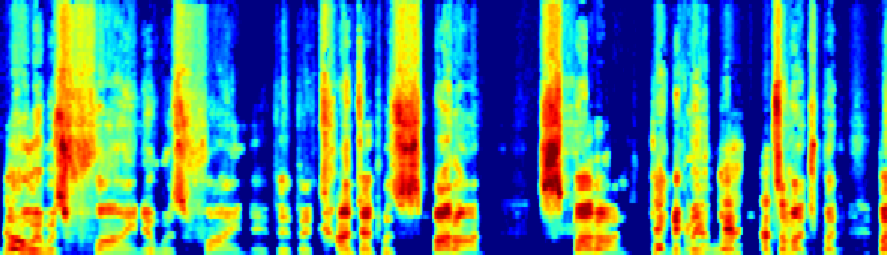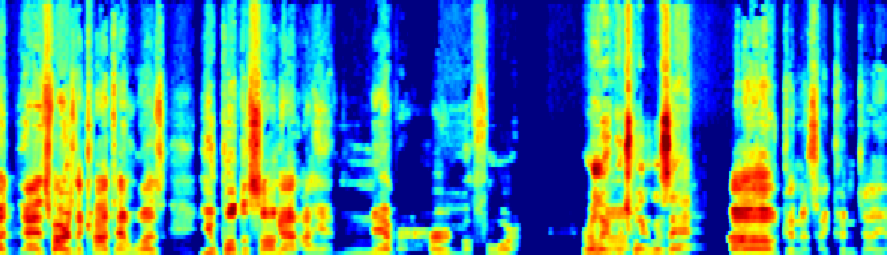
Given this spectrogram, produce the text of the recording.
No, it was fine. It was fine. It, it- the content was spot on, spot on. Technically, Yeah. eh, not so much, but but as far as the content was, you pulled the song out I have never heard before. Really, Uh, which one was that? Oh goodness, I couldn't tell you.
